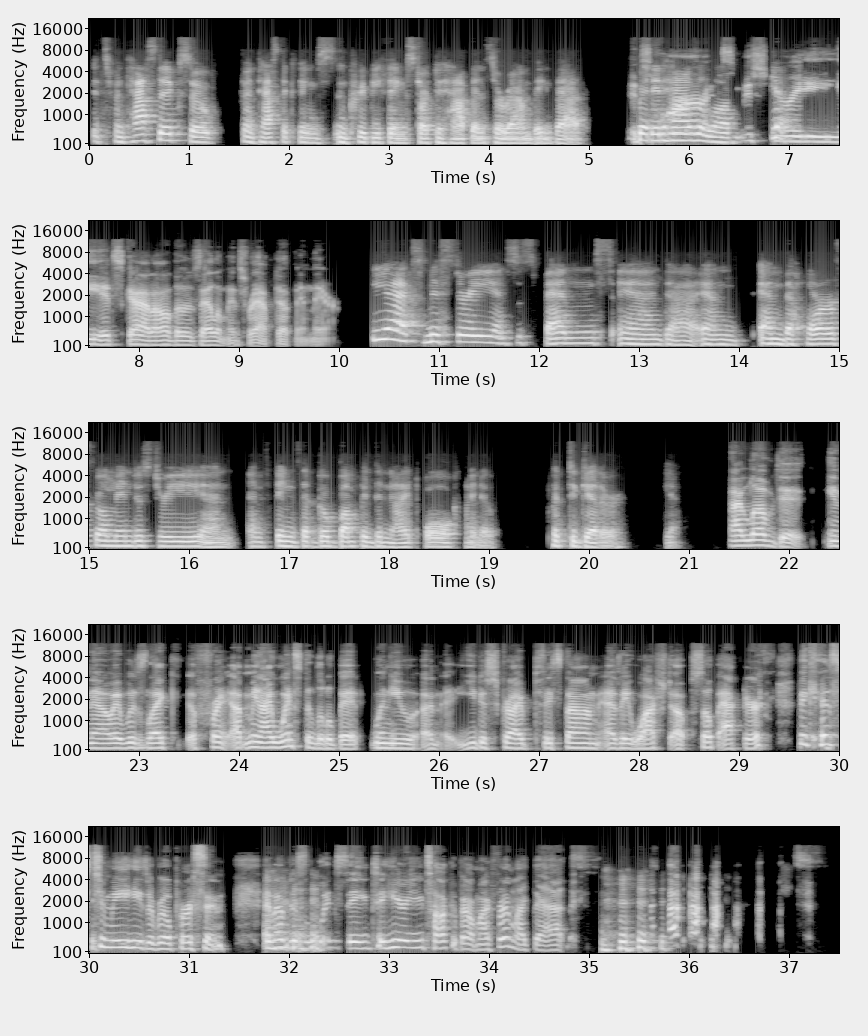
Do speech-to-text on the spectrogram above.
it's fantastic. So fantastic things and creepy things start to happen surrounding that. It's but it horror, has a lot of mystery yeah. it's got all those elements wrapped up in there. Yeah it's mystery and suspense and uh, and and the horror film industry and and things that go bump in the night all kind of put together. Yeah. I loved it you know, it was like a friend. I mean, I winced a little bit when you uh, you described Tristan as a washed up soap actor because to me he's a real person, and I'm just wincing to hear you talk about my friend like that.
